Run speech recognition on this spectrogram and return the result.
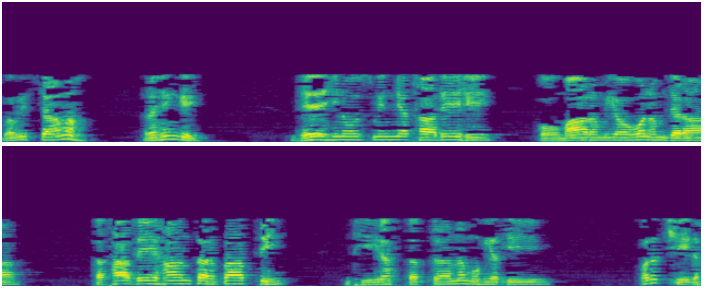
भविष्याम रहेंगे। देहिनोऽस्मिन्यथा देहे कौमारम् यौवनम् जरा तथा देहान्तरप्राप्तिः धीरस्तत्र न मुह्यति। परच्छेदः।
